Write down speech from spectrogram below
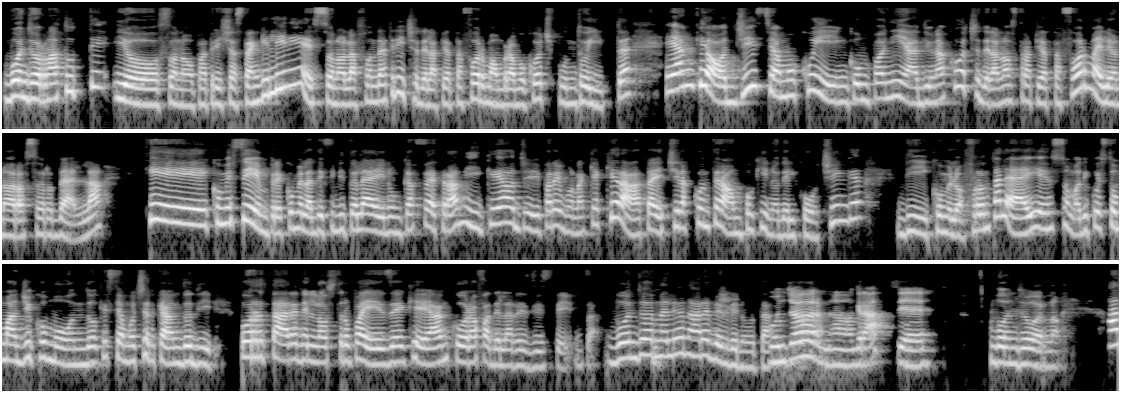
Buongiorno a tutti, io sono Patricia Stanghellini e sono la fondatrice della piattaforma unbravocoach.it e anche oggi siamo qui in compagnia di una coach della nostra piattaforma, Eleonora Sordella, che come sempre, come l'ha definito lei in un caffè tra amiche, oggi faremo una chiacchierata e ci racconterà un pochino del coaching di come lo affronta lei e insomma di questo magico mondo che stiamo cercando di portare nel nostro paese che ancora fa della resistenza. Buongiorno Eleonora e benvenuta. Buongiorno, grazie. Buongiorno.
